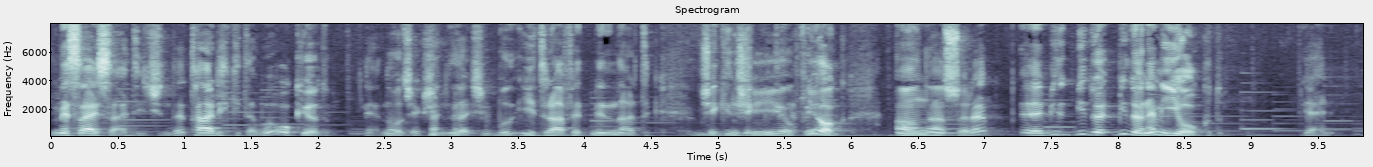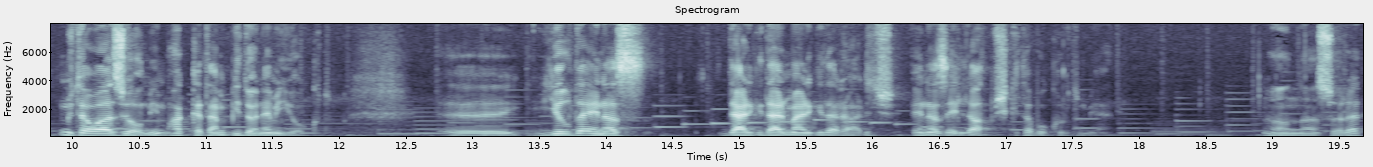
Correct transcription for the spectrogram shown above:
mesai saati içinde tarih kitabı okuyordum. Yani ne olacak şimdi, şimdi bu itiraf etmenin artık çekinecek Şeyi bir yok yani. yok. Ondan sonra e, bir, bir, dö- bir dönem iyi okudum. Yani mütevazi olmayayım hakikaten bir dönem iyi okudum. E, yılda en az dergiler mergiler hariç en az 50-60 kitap okurdum yani. Ondan sonra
